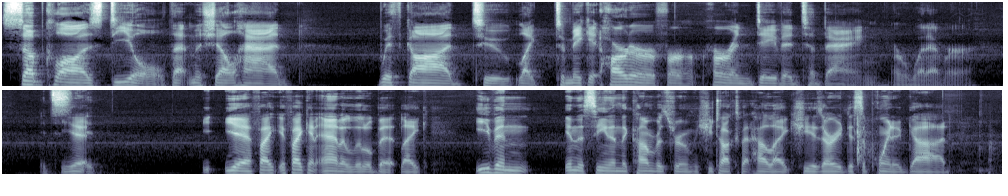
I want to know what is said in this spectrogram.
subclause deal that Michelle had with God to like to make it harder for her and David to bang or whatever. It's Yeah. it- Yeah, if I if I can add a little bit, like even in the scene in the conference room, she talks about how like she has already disappointed God,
